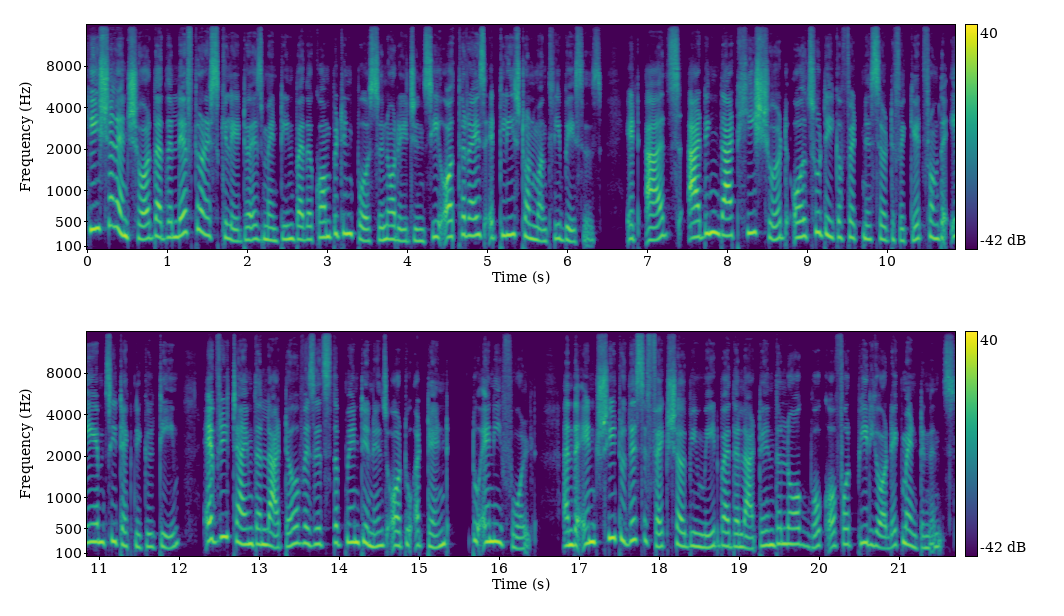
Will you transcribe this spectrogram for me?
He shall ensure that the lift or escalator is maintained by the competent person or agency authorized at least on monthly basis. It adds, adding that he should also take a fitness certificate from the AMC technical team every time the latter visits the maintenance or to attend to any fault, and the entry to this effect shall be made by the latter in the logbook or for periodic maintenance.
